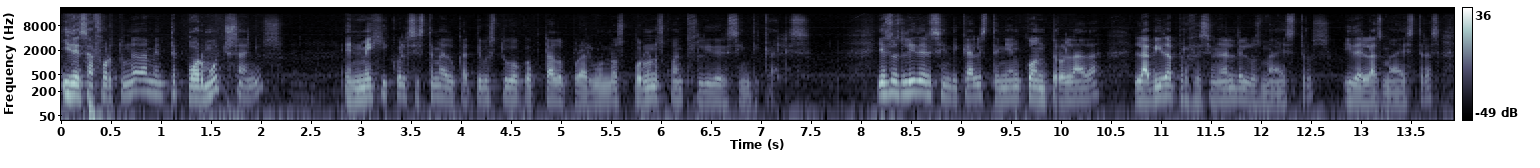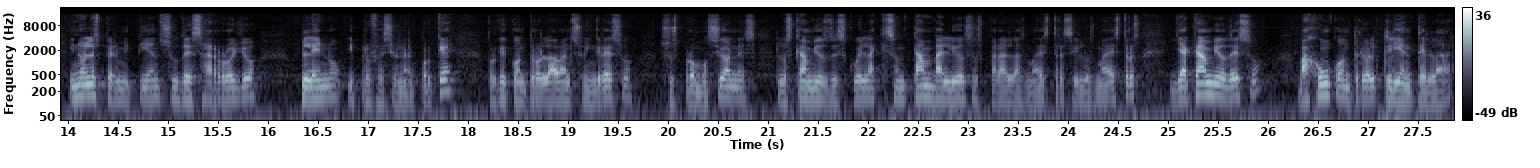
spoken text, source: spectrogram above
Y desafortunadamente, por muchos años, en México el sistema educativo estuvo cooptado por algunos, por unos cuantos líderes sindicales. Y esos líderes sindicales tenían controlada la vida profesional de los maestros y de las maestras y no les permitían su desarrollo pleno y profesional. ¿Por qué? Porque controlaban su ingreso, sus promociones, los cambios de escuela que son tan valiosos para las maestras y los maestros, y a cambio de eso, bajo un control clientelar,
